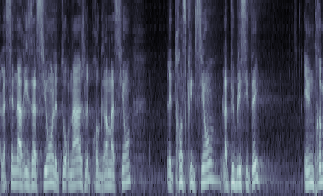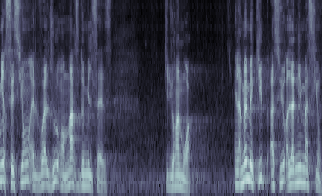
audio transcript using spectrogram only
la scénarisation, le tournage, la programmation, les transcriptions, la publicité. Et une première session, elle voit le jour en mars 2016, qui dure un mois. Et la même équipe assure l'animation,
